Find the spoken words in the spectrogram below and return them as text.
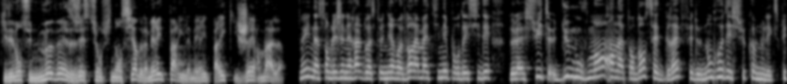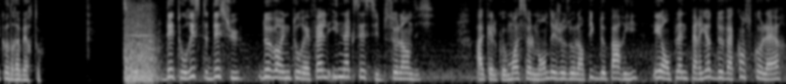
qui dénonce une mauvaise gestion financière de la mairie de Paris. La mairie de Paris qui gère mal. Oui, une assemblée générale doit se tenir dans la matinée pour décider de la suite du mouvement. En attendant, cette grève fait de nombreux déçus, comme nous l'explique Audrey Berthaud. Des touristes déçus devant une tour Eiffel inaccessible ce lundi. À quelques mois seulement des Jeux Olympiques de Paris et en pleine période de vacances scolaires,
